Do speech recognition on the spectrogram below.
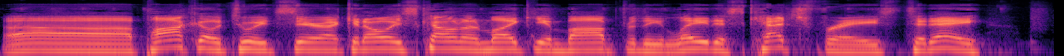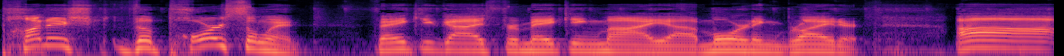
Uh, Paco tweets here. I can always count on Mikey and Bob for the latest catchphrase today. Punished the porcelain. Thank you guys for making my uh, morning brighter. Uh,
